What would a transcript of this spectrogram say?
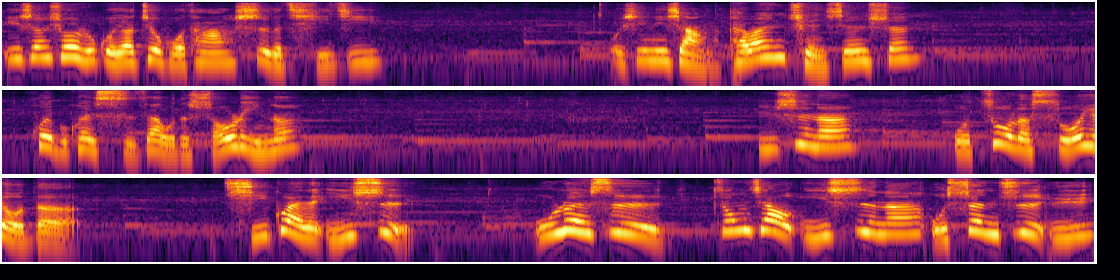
医生说，如果要救活他是个奇迹。我心里想，台湾犬先生会不会死在我的手里呢？于是呢，我做了所有的奇怪的仪式，无论是宗教仪式呢，我甚至于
